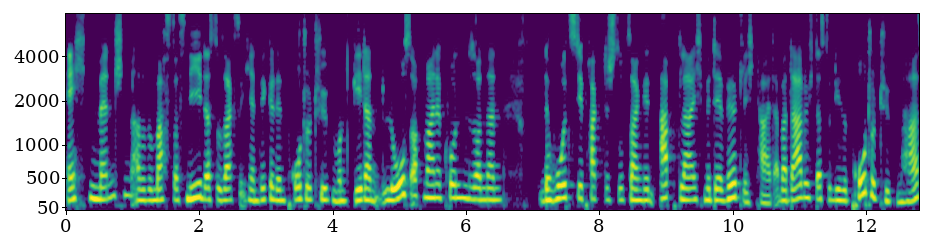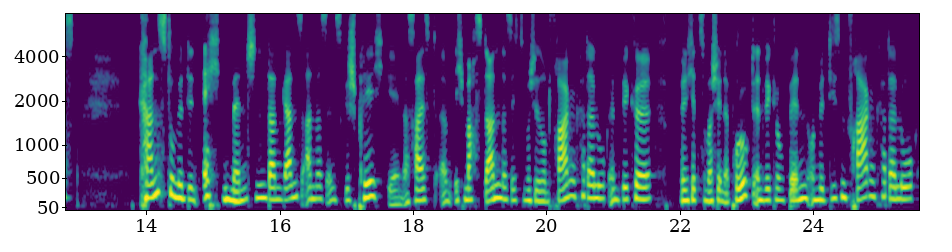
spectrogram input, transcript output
echten Menschen. Also du machst das nie, dass du sagst, ich entwickle den Prototypen und gehe dann los auf meine Kunden, sondern du holst dir praktisch sozusagen den Abgleich mit der Wirklichkeit. Aber dadurch, dass du diese Prototypen hast, kannst du mit den echten Menschen dann ganz anders ins Gespräch gehen. Das heißt, ähm, ich mache es dann, dass ich zum Beispiel so einen Fragenkatalog entwickle, wenn ich jetzt zum Beispiel in der Produktentwicklung bin und mit diesem Fragenkatalog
